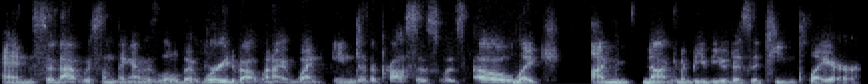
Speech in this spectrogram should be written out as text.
And so that was something I was a little bit worried about when I went into the process was, oh, like I'm not going to be viewed as a team player.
